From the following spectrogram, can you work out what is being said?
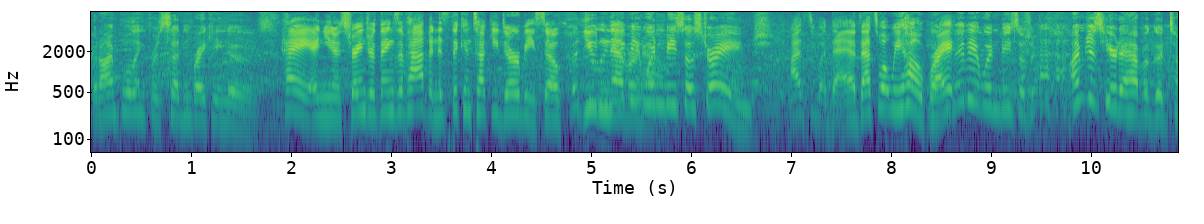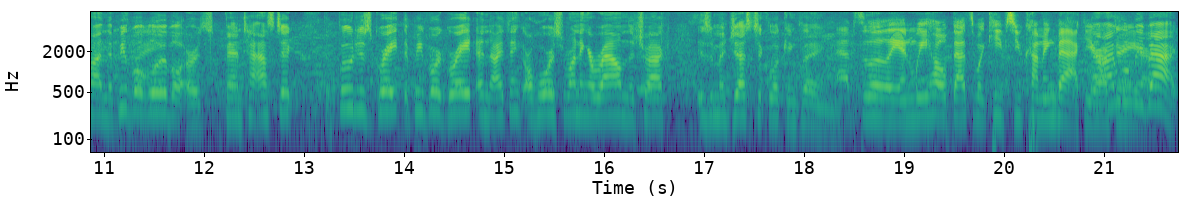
but I'm pulling for sudden breaking news. Hey, and you know, stranger things have happened. It's the Kentucky Derby, so But you Julie, never maybe it wouldn't be so strange. That's what, that's what we hope, right? Maybe it wouldn't be so. I'm just here to have a good time. The people of Louisville are fantastic. The food is great. The people are great, and I think a horse running around the track is a majestic looking thing. Absolutely, and we hope that's what keeps you coming back year I after I will be back.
